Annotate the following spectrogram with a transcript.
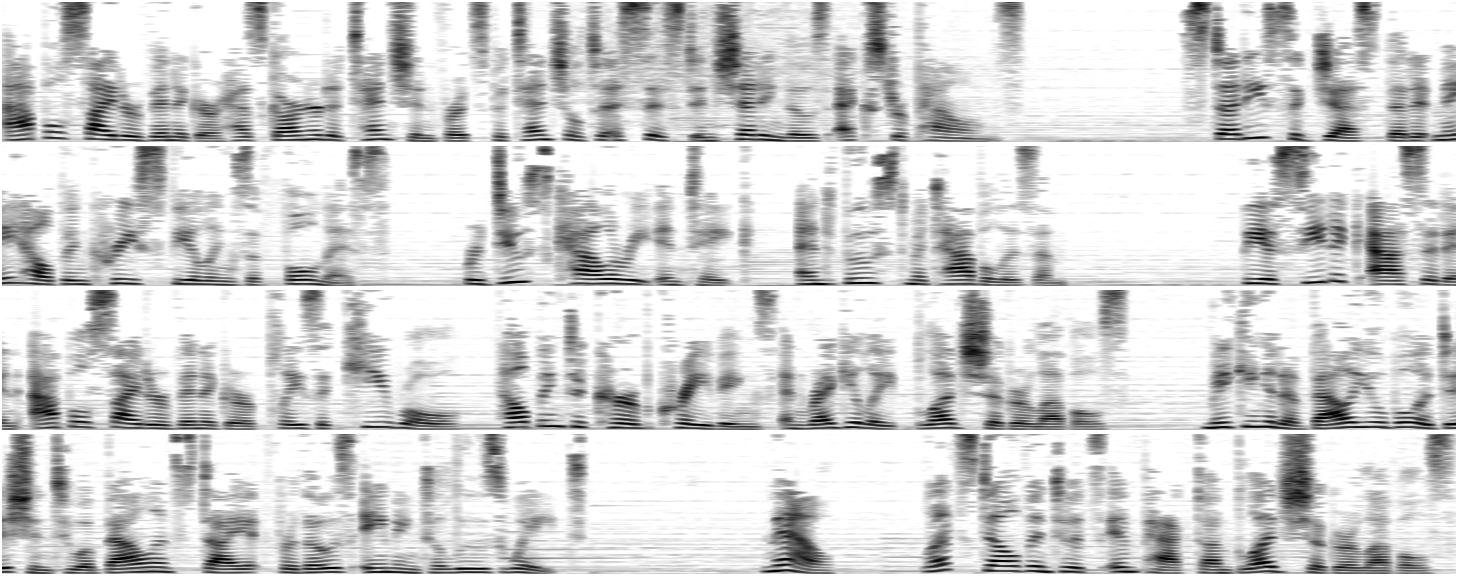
apple cider vinegar has garnered attention for its potential to assist in shedding those extra pounds. Studies suggest that it may help increase feelings of fullness, reduce calorie intake, and boost metabolism. The acetic acid in apple cider vinegar plays a key role, helping to curb cravings and regulate blood sugar levels, making it a valuable addition to a balanced diet for those aiming to lose weight. Now, Let's delve into its impact on blood sugar levels,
